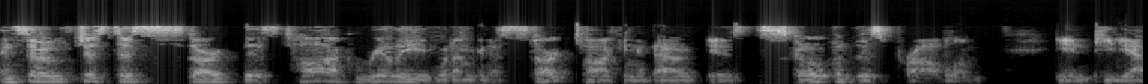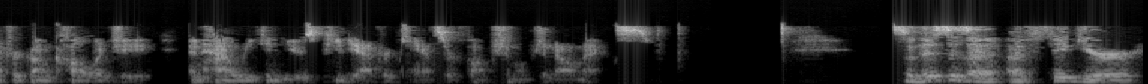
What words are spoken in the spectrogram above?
And so just to start this talk, really what I'm going to start talking about is the scope of this problem in pediatric oncology and how we can use pediatric cancer functional genomics. So this is a figure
